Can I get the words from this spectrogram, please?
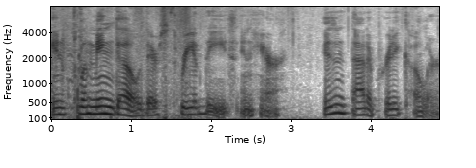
in Flamingo. There's three of these in here. Isn't that a pretty color?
